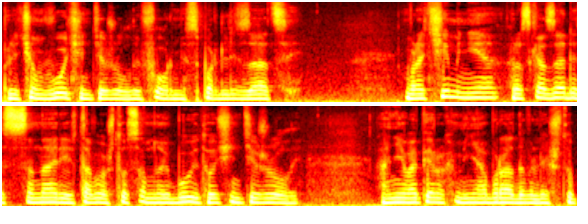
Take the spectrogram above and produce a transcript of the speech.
причем в очень тяжелой форме, с парализацией. Врачи мне рассказали сценарий того, что со мной будет, очень тяжелый. Они, во-первых, меня обрадовали, что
